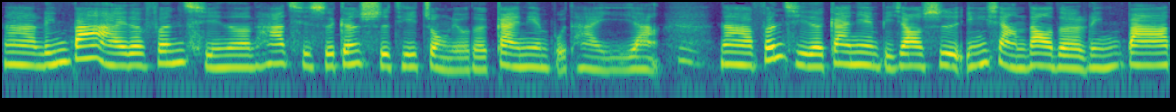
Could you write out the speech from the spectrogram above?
那淋巴癌的分期呢，它其实跟实体肿瘤的概念不太一样。嗯那分期的概念比较是影响到的淋巴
